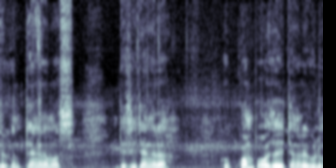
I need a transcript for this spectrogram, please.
দেখুন ট্যাংরা মাছ দেশি ট্যাংরা খুব কম পাওয়া যায় এই ট্যাংরাগুলো।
